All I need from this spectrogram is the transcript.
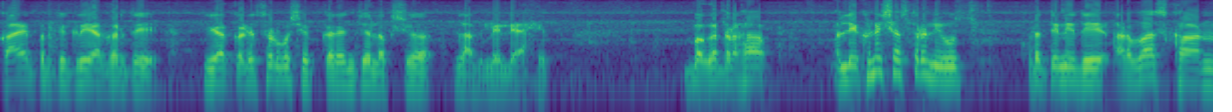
काय प्रतिक्रिया करते याकडे सर्व शेतकऱ्यांचे लक्ष लागलेले आहेत. बघत रहा लेखणीशास्त्र न्यूज प्रतिनिधी अरबाज खान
